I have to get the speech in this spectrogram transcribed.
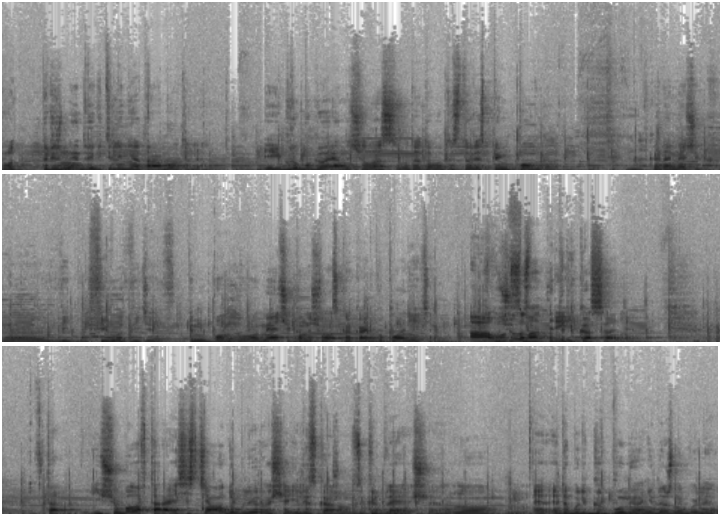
Вот прижимные двигатели не отработали. И, грубо говоря, началась вот эта вот история с пинг-понгом. Когда мячик, э, Фила в виде пинг-понгового мячика начала скакать по планете. А вот Случилось смотри. Три касания. Еще была вторая система дублирующая или, скажем, закрепляющая. Но э- это были гарпуны, они должны были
